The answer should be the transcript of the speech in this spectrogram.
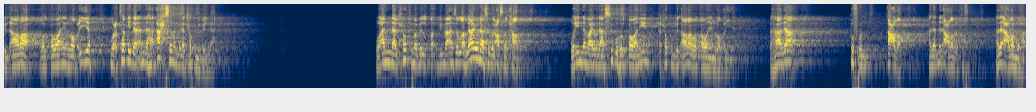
بالآراء والقوانين الوضعية معتقدا أنها أحسن من الحكم بالله. وأن الحكم بما أنزل الله لا يناسب العصر الحاضر. وإنما يناسبه القوانين الحكم بالآراء والقوانين الوضعية. فهذا كفر أعظم. هذا من أعظم الكفر. هذا أعظمها.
